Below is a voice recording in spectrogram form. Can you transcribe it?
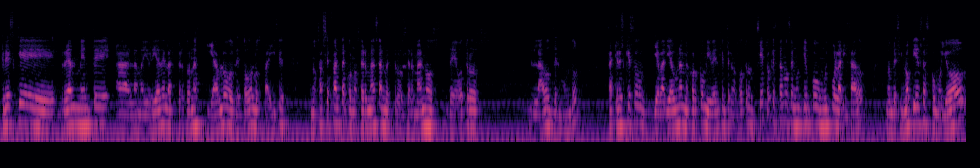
¿Crees que realmente a la mayoría de las personas, y hablo de todos los países, nos hace falta conocer más a nuestros hermanos de otros lados del mundo? O sea, ¿crees que eso llevaría a una mejor convivencia entre nosotros? Siento que estamos en un tiempo muy polarizado, donde si no piensas como yo,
